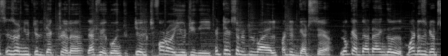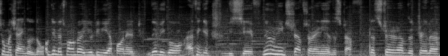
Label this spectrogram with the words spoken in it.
This is a new tilt deck trailer that we are going to tilt for our UTV. It takes a little while, but it gets there. Look at that angle. Why does it get so much angle though? Okay, let's mount our UTV up on it. There we go. I think it should be safe. We don't need straps or any other stuff. Let's straighten up the trailer.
